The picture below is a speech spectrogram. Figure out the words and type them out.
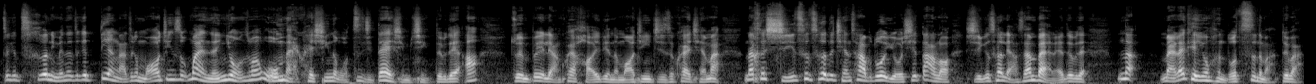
这个车里面的这个电啊，这个毛巾是万人用，是吧？我买块新的我自己带行不行？对不对啊？准备两块好一点的毛巾，几十块钱嘛，那和洗一次车的钱差不多。有些大佬洗个车两三百来，对不对？那。买来可以用很多次的嘛，对吧？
